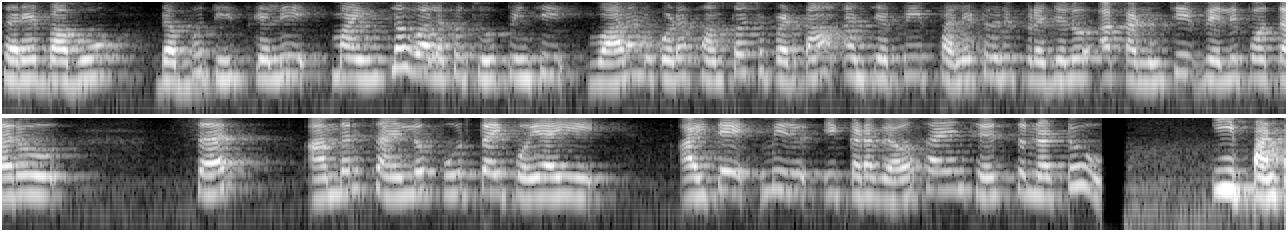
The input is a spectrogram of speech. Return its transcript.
సరే బాబు డబ్బు తీసుకెళ్ళి మా ఇంట్లో వాళ్ళకు చూపించి వాళ్ళని కూడా సంతోష పెడతాం అని చెప్పి పల్లెటూరి ప్రజలు అక్కడి నుంచి వెళ్ళిపోతారు. సార్ అందరి సైన్లు పూర్తయిపోయాయి. అయితే మీరు ఇక్కడ వ్యవసాయం చేస్తున్నట్టు ఈ పంట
